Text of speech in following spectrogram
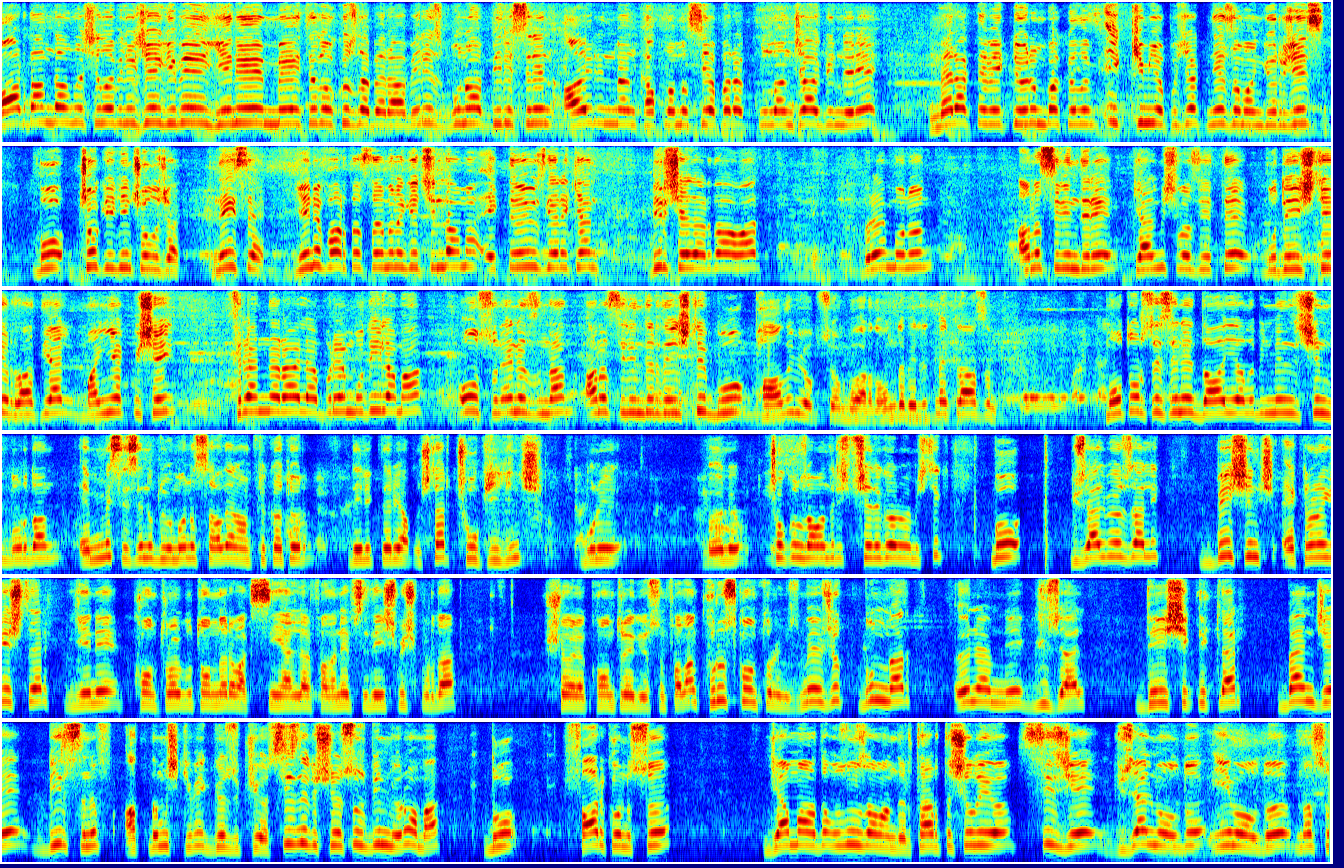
Fardan da anlaşılabileceği gibi yeni MT9 ile beraberiz. Buna birisinin Iron kaplaması yaparak kullanacağı günleri merakla bekliyorum. Bakalım ilk kim yapacak, ne zaman göreceğiz? Bu çok ilginç olacak. Neyse yeni far tasarımına geçildi ama eklememiz gereken bir şeyler daha var. Brembo'nun ana silindiri gelmiş vaziyette. Bu değişti. Radyal manyak bir şey. Frenler hala Brembo değil ama olsun en azından ana silindir değişti. Bu pahalı bir opsiyon bu arada. Onu da belirtmek lazım. Motor sesini daha iyi alabilmeniz için buradan emme sesini duymanı sağlayan amplifikatör delikleri yapmışlar. Çok ilginç. Bunu böyle çok uzun zamandır hiçbir şeyde görmemiştik. Bu güzel bir özellik. 5 inç ekrana geçtiler. Yeni kontrol butonları bak sinyaller falan hepsi değişmiş burada. Şöyle kontrol ediyorsun falan. Cruise kontrolümüz mevcut. Bunlar önemli, güzel değişiklikler. Bence bir sınıf atlamış gibi gözüküyor. Siz ne düşünüyorsunuz bilmiyorum ama bu far konusu Yamaha'da uzun zamandır tartışılıyor. Sizce güzel mi oldu, iyi mi oldu, nasıl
